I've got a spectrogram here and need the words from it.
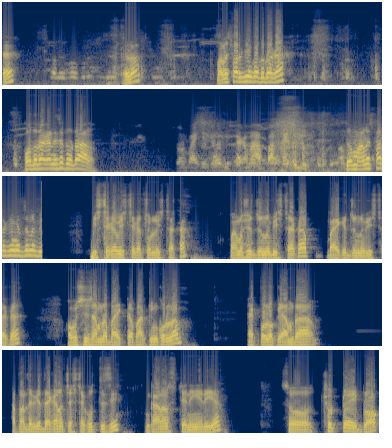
হ্যাঁ? এটা? মানুষ পার্কিং কত টাকা? কত টাকা নিয়েছে টোটাল তো মানুষ পার্কিং এর জন্য বিশ টাকা বিশ টাকা চল্লিশ টাকা। মানুষের জন্য বিশ টাকা বাইকের জন্য বিশ টাকা। অবশেষে আমরা বাইকটা পার্কিং করলাম। এক পলকে আমরা আপনাদেরকে দেখানোর চেষ্টা করতেছি গানার্স ট্রেনিং এরিয়া সো ছোট্ট এই ব্লক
